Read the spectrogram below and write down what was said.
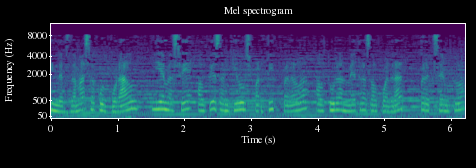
índex de massa corporal, i MC, el pes en quilos partit per L, altura en metres al quadrat. Per exemple,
